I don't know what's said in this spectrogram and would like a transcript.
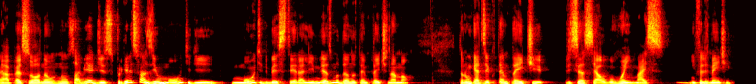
A pessoa não, não sabia disso, porque eles faziam um monte, de, um monte de besteira ali, mesmo dando o template na mão. Então não quer dizer que o template precisa ser algo ruim, mas, infelizmente,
